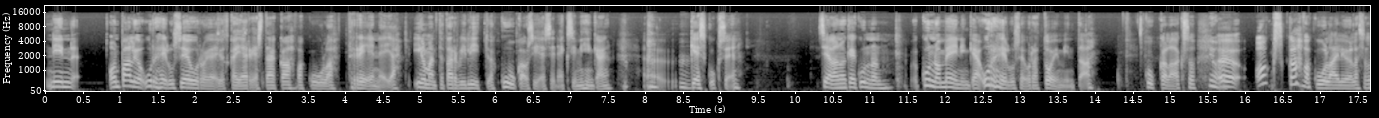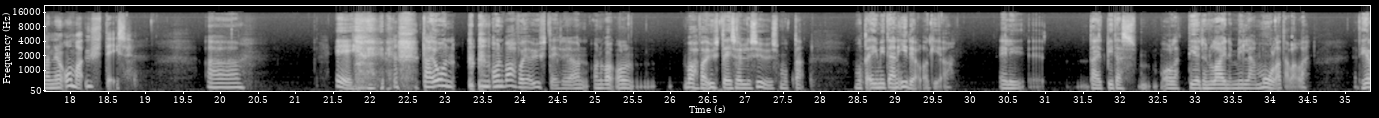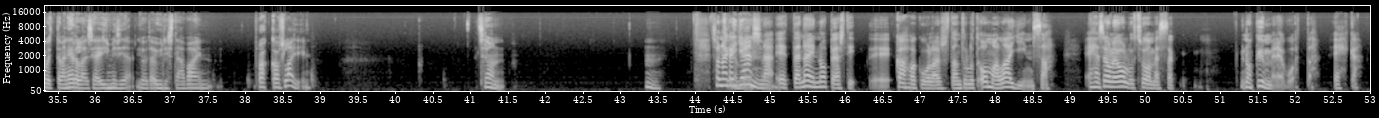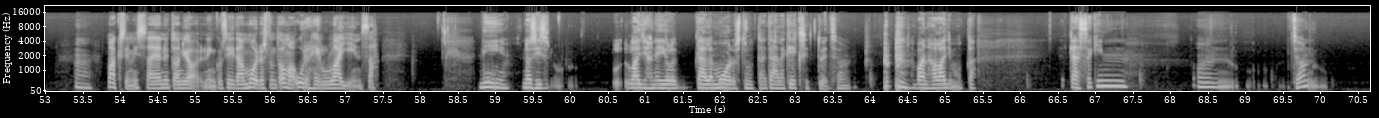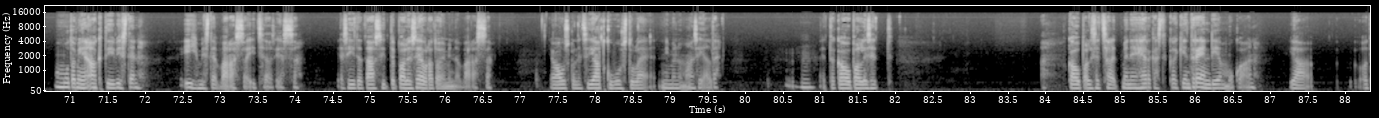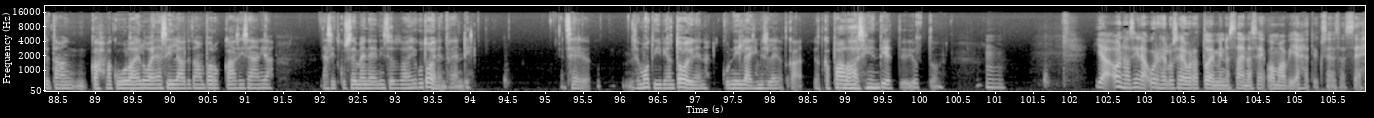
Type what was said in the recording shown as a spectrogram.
niin on paljon urheiluseuroja, jotka järjestää kahvakuula-treenejä ilman, että tarvii liittyä kuukausijäseneksi mihinkään keskukseen. Siellä on oikein kunnon, kunnon meininkiä, urheiluseuratoimintaa. Kukkalaakso. Onko kahvakuulailijoilla sellainen oma yhteisö? Uh, ei. tai on, on vahvoja yhteisöjä, on, on, on vahva yhteisöllisyys, mutta, mutta ei mitään ideologiaa. Eli, tai että pitäisi olla tietynlainen millään muulla tavalla. Että hirvittävän erilaisia ihmisiä, joita yhdistää vain rakkauslajiin. Se on... Mm. Se on aika Siinä jännä, on. että näin nopeasti eh, kahvakuulaisuudesta on tullut oma lajinsa. Eihän se ole ollut Suomessa no kymmenen vuotta ehkä mm. maksimissaan. Ja nyt on jo, niin kuin siitä on muodostunut oma urheilulajinsa. Niin, no siis lajihan ei ole täällä muodostunut tai täällä keksitty, että se on vanha laji, mutta tässäkin on, se on muutamien aktiivisten ihmisten varassa itse asiassa. Ja siitä taas sitten paljon seuratoiminnan varassa. Ja mä uskon, että se jatkuvuus tulee nimenomaan sieltä. Mm. Että kaupalliset, kaupalliset salit menee herkästi kaikkien trendien mukaan ja otetaan kahvakuulailua ja sillä otetaan porukkaa sisään ja, ja sitten kun se menee, niin se otetaan joku toinen trendi. Et se, se motiivi on toinen kuin niillä ihmisillä, jotka, jotka palaa siihen tiettyyn juttuun. Mm. Ja onhan siinä urheiluseura toiminnassa aina se oma viehätyksensä, se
